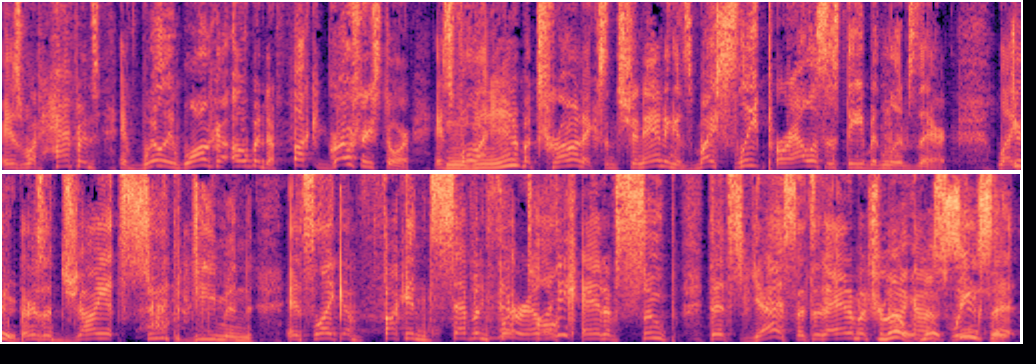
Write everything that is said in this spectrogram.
is what happens if Willy Wonka opened a fucking grocery store. It's full of animatronics and shenanigans. My sleep paralysis demon lives there. Like, Dude. there's a giant soup demon. It's like a fucking seven Is foot tall can of soup. That's yes, it's an animatronic No, on no, a swing set.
